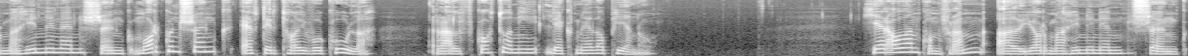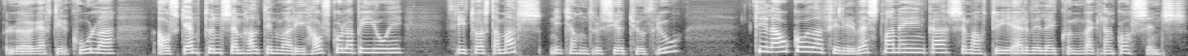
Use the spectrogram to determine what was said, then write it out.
Jorma Hinninen söng Morgunsöng eftir Toivo Kúla. Ralf Gottoni leik með á piano. Hér áðan kom fram að Jorma Hinninen söng lög eftir Kúla á skemtun sem haldinn var í Háskólabíjói 30. mars 1973 til ágóða fyrir vestmanneyinga sem áttu í erfileikum vegna gossins.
